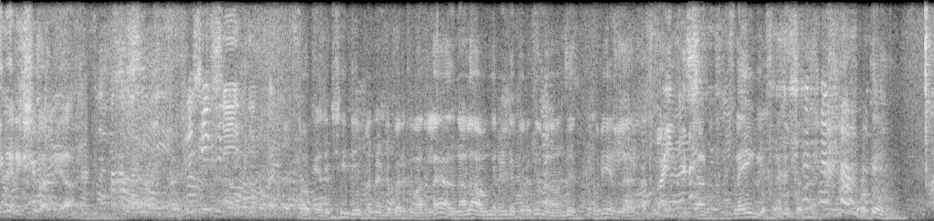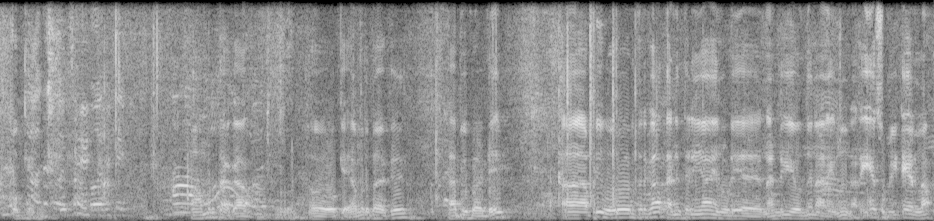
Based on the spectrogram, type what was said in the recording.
எங்க ரிஷி வரலையா? ஓகே ரிஷி தீபன் ரெண்டு பேருக்கும் வரல. அதனால அவங்க ரெண்டு பேருக்கும் நான் வந்து கொரியர்ல ஃப்ளைங் சார் ஓகே ஓகே. அமிர்தாக்கா? ஓ ஓகே அமிர்தாக்கு ஹாப்பி பர்த்டே அப்படி ஒரு ஒருத்தருக்கா தனித்தனியாக என்னுடைய நன்றியை வந்து நான் இன்னும் நிறைய சொல்லிட்டே இருக்கலாம்.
